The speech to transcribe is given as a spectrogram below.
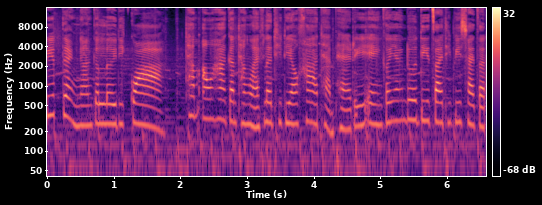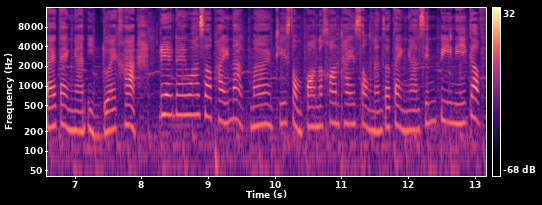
รีบแต่งงานกันเลยดีกว่า ทำเอาฮากันทั้งไลฟ์เลยทีเดียวค่ะ แถมแพรรี่เองก็ยังดูดีใจที่พี่ชายจะได้แต่งงานอีกด้วยค่ะ เรียกได้ว่าเซอร์ไพรส์หนักมากที่สมปองนครไทยส่งนั้นจะแต่งงานสิ้นปีนี้กับแฟ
